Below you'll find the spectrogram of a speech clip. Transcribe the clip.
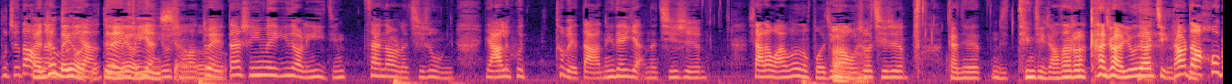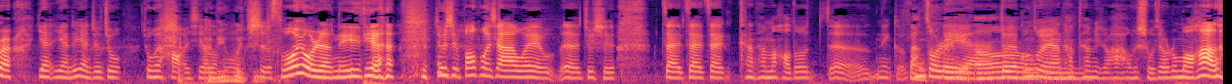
不知道，反正那就没有演对，你就演就行了。对，嗯但是因为一点零已经在那儿了，其实我们压力会特别大。那天演的其实下来我还问了博君啊，嗯我说其实感觉嗯挺紧张，他说看出来有点紧，他说到后边演演着演着就就会好一些了。肯定会嗯是所有人那一天，就是包括下来我也呃就是在在在看他们好多呃那个工作人员，馈对哦工作人员，他们嗯他们说啊，我手心都冒汗了，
